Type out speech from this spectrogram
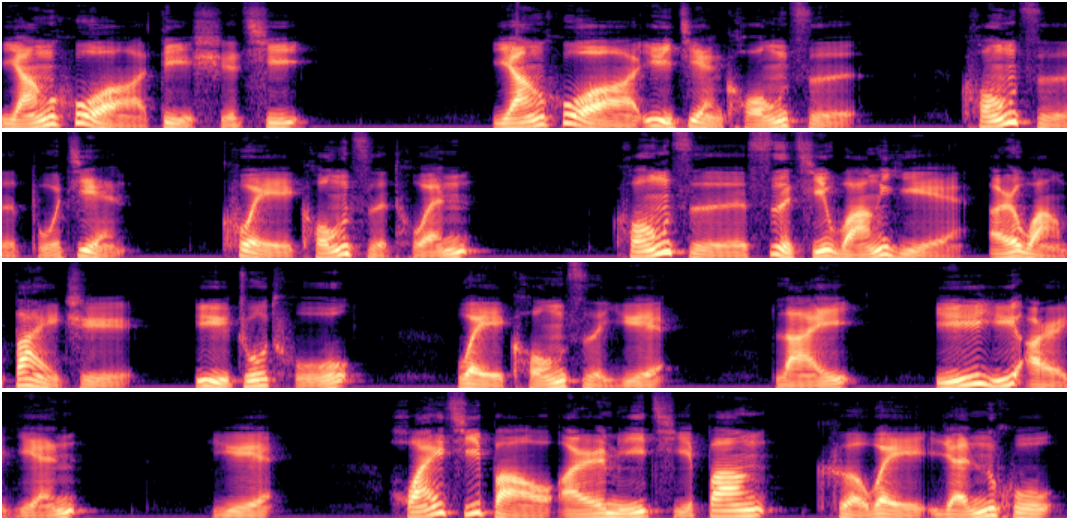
阳货第十七。阳货欲见孔子，孔子不见，窥孔子屯。孔子似其往也，而往拜之，欲诸徒。谓孔子曰：“来，与与尔言。”曰：“怀其宝而迷其邦，可谓仁乎？”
